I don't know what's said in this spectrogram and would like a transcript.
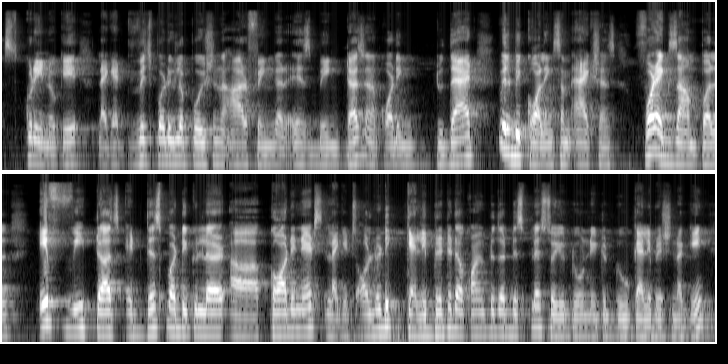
screen okay? Like at which particular position our finger is being touched and according to that we'll be calling some actions for example if we touch at this particular uh, coordinates like it's already calibrated according to the display so you don't need to do calibration again.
